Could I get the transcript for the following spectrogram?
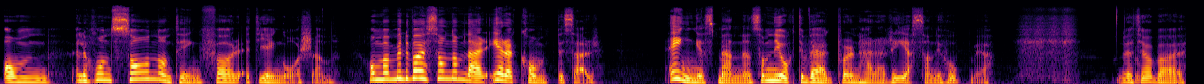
om, eller hon sa någonting för ett gäng år sedan. Hon bara, men det var ju som de där, era kompisar, engelsmännen som ni åkte iväg på den här resan ihop med. Du vet jag bara,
